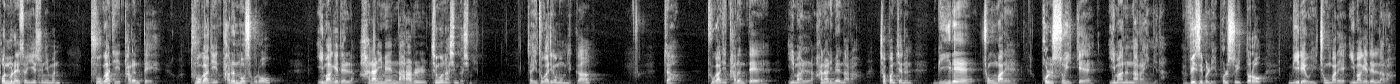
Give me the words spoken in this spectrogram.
본문에서 예수님은 두 가지 다른 때, 두 가지 다른 모습으로 임하게 될 하나님의 나라를 증언하신 것입니다. 자, 이 두 가지가 뭡니까? 자, 두 가지 다른 때 임할 하나님의 나라. 첫 번째는 미래 종말에 볼 수 있게 임하는 나라입니다. visibly 볼 수 있도록 미래의 종말에 임하게 될 나라.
